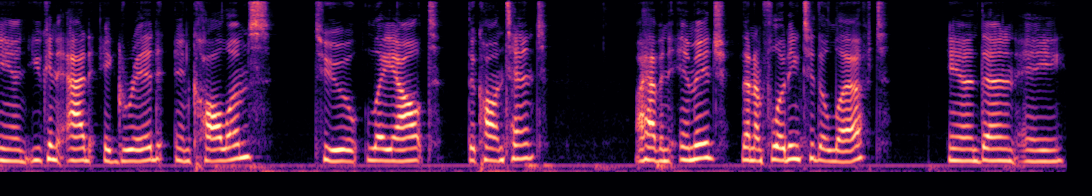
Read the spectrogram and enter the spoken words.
And you can add a grid and columns to lay out the content. I have an image that I'm floating to the left and then a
